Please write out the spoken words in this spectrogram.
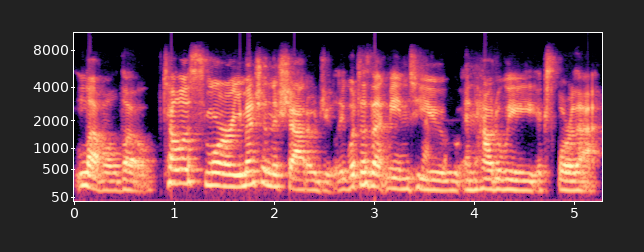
level, though, tell us more. You mentioned the shadow, Julie. What does that mean to yeah. you, and how do we explore that?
